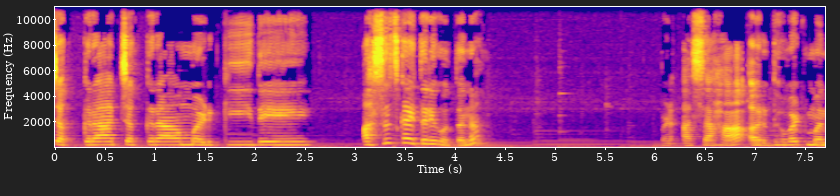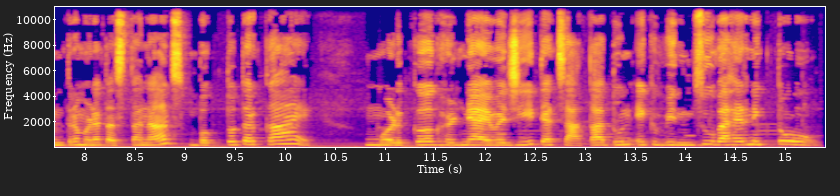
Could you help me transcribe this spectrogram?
चक्रा चक्रा मडकी दे असंच काहीतरी होतं ना? पण असा हा अर्धवट मंत्र म्हणत असतानाच बघतो तर काय? मडकं घडण्याऐवजी त्या चाकातून एक विंचू बाहेर निघतो.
